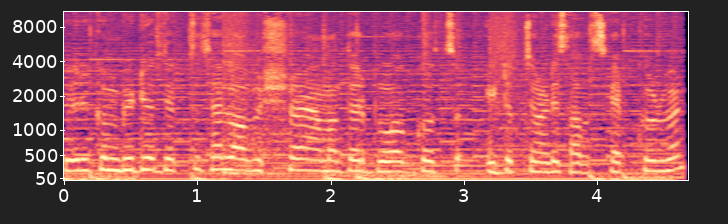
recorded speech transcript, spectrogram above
তো এরকম ভিডিও দেখতে চাইলে অবশ্যই আমাদের ব্লগ ইউটিউব চ্যানেলটি সাবস্ক্রাইব করবেন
